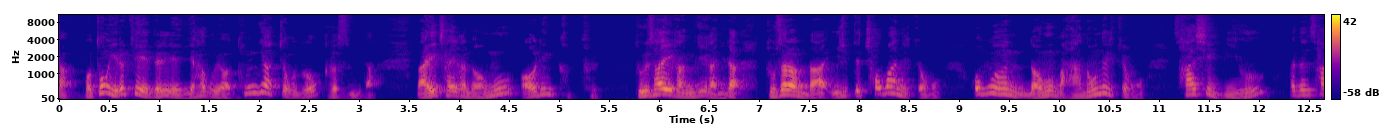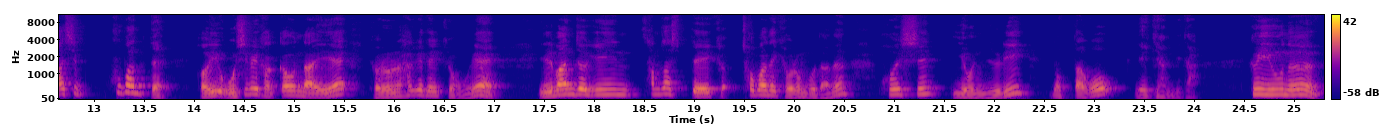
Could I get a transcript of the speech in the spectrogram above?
자, 보통 이렇게들 얘기하고요. 통계학적으로도 그렇습니다. 나이 차이가 너무 어린 커플, 둘 사이 관계가 아니라 두 사람 다 20대 초반일 경우, 혹은 너무 만혼일 경우, 40 이후 하든 40 후반대, 거의 50에 가까운 나이에 결혼을 하게 될 경우에 일반적인 3, 40대 초반의 결혼보다는 훨씬 이혼율이 높다고 얘기합니다. 그 이유는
